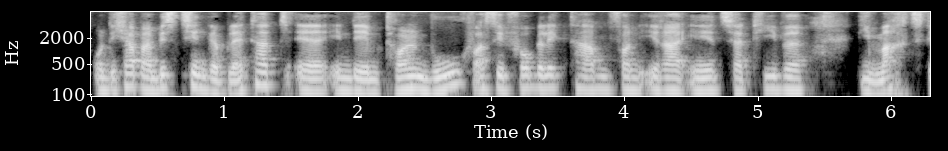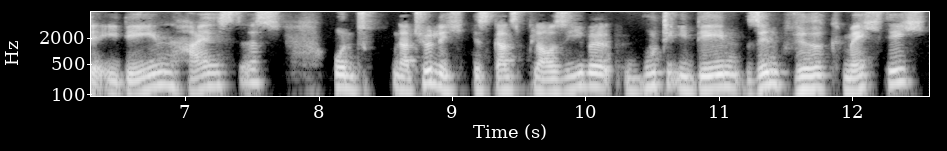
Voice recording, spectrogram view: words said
Und ich habe ein bisschen geblättert äh, in dem tollen Buch, was Sie vorgelegt haben von Ihrer Initiative. Die Macht der Ideen heißt es. Und natürlich ist ganz plausibel, gute Ideen sind wirkmächtig.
